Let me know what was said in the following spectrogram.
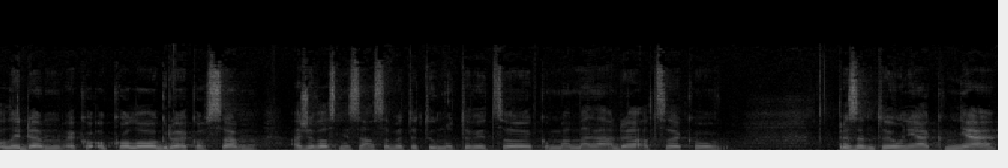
uh, lidem jako okolo, kdo jako jsem a že vlastně se na sebe tetuju motivy, co jako máme ráda a co jako prezentují nějak mě.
